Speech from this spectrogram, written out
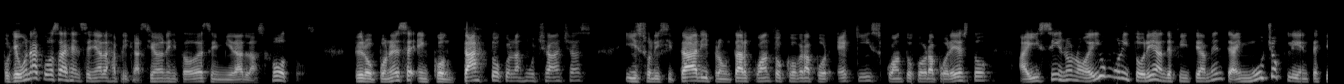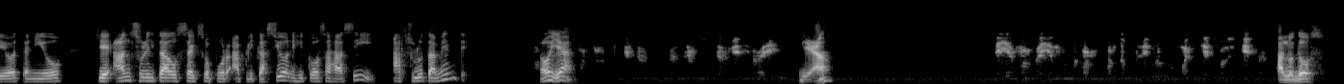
porque una cosa es enseñar las aplicaciones y todo eso y mirar las fotos, pero ponerse en contacto con las muchachas y solicitar y preguntar cuánto cobra por X, cuánto cobra por esto, ahí sí, no, no, ellos monitorean definitivamente. Hay muchos clientes que yo he tenido que han solicitado sexo por aplicaciones y cosas así, absolutamente. Oh, ya, ya, como el que solicita. a los dos.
